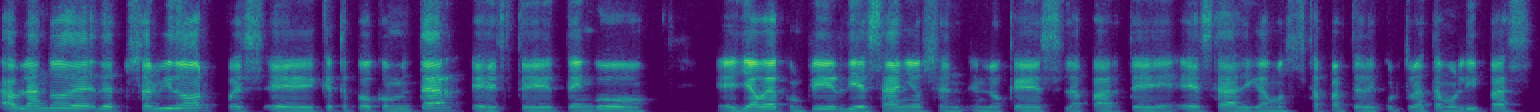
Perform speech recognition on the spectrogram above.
hablando de, tu servidor, pues, eh, ¿qué te puedo comentar? Este, tengo, eh, ya voy a cumplir 10 años en, lo que es la parte, esta, digamos, esta parte de cultura Tamaulipas.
